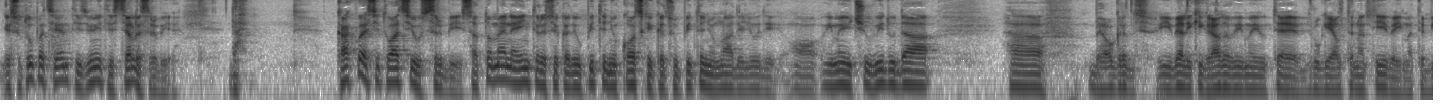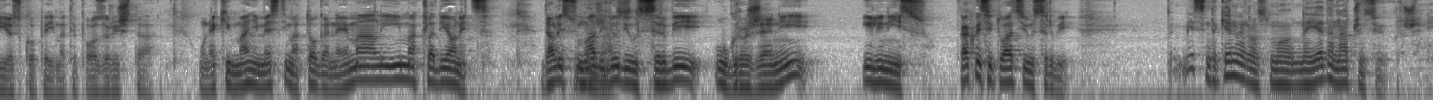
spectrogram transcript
Jesu tu pacijenti, izvinite, iz cele Srbije? Da. Kakva je situacija u Srbiji? Sad to mene interesuje kada je u pitanju kocke, kad su u pitanju mladi ljudi, o, imajući u vidu da a, Beograd i veliki gradovi imaju te druge alternative, imate bioskope, imate pozorišta. U nekim manjim mestima toga nema, ali ima kladionica. Da li su mladi ljudi u Srbiji ugroženiji ili nisu? Kakva je situacija u Srbiji? Mislim da generalno smo na jedan način svi ugroženi.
